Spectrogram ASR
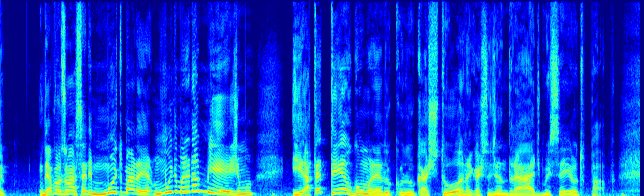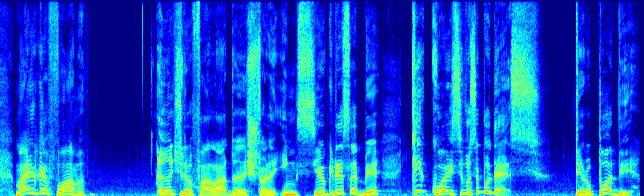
e... Deve fazer uma série muito maneira, muito maneira mesmo. E até tem alguma maneira do, do Castor, né? Castor de Andrade, mas isso aí é outro papo. Mas de qualquer forma, Antes de eu falar da história em si, eu queria saber que coisa, se você pudesse ter o poder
